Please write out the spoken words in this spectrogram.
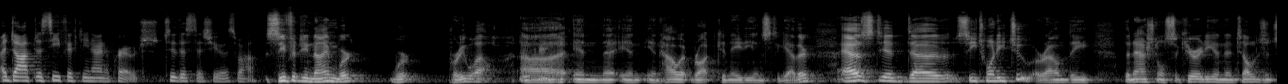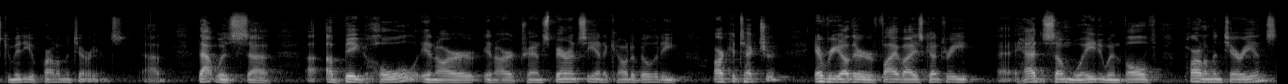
adopt a C fifty-nine approach to this issue as well. C fifty nine worked worked pretty well uh, in in in how it brought Canadians together, as did uh, C twenty two around the the National Security and Intelligence Committee of Parliamentarians. Uh, that was uh, a a big hole in our in our transparency and accountability architecture. Every other Five Eyes country uh, had some way to involve parliamentarians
